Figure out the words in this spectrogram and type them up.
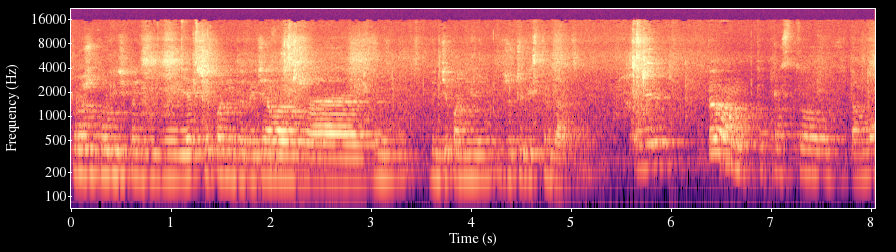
proszę powiedzieć Pani Sylwia, jak się Pani dowiedziała, że będzie Pani rzeczywistym dawcą? Byłam po prostu w domu,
